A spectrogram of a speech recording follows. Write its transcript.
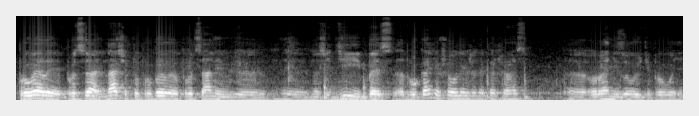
Провели процесуальні, начебто провели процесуальні е, е, значить, дії без адвокатів, що вони вже не перший раз е, організовують і проводять.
